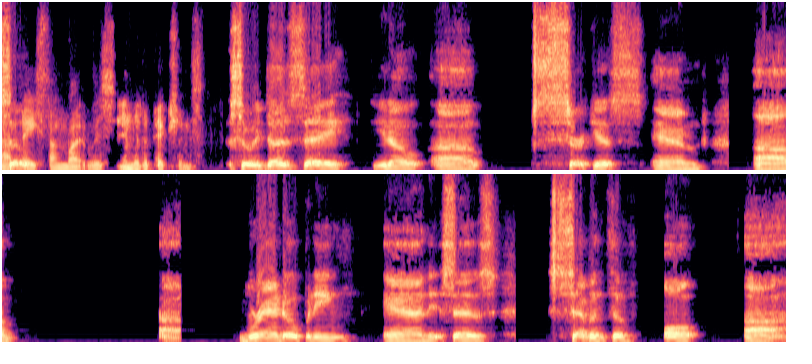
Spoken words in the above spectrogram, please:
uh, so, based on what was in the depictions. So it does say, you know, uh, circus and um, uh, grand opening, and it says seventh of all, uh,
